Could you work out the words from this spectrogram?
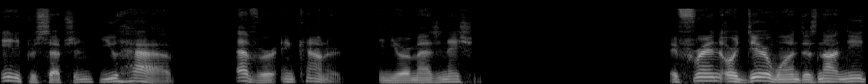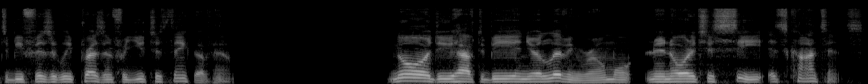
any perception you have ever encountered in your imagination. A friend or dear one does not need to be physically present for you to think of him nor do you have to be in your living room in order to see its contents.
